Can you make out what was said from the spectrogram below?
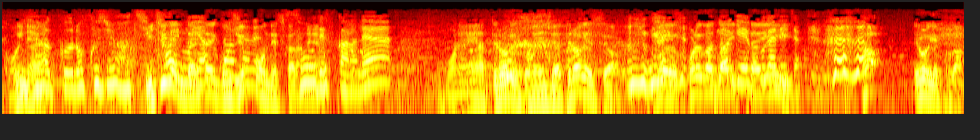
すごいね。268一年回もやったんだね？大体50本ですからねそうですからね。5年やってるわけです。5年以上やってるわけですよ。これが大体。ゲップが出ちゃうあ、エロいゲップが。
